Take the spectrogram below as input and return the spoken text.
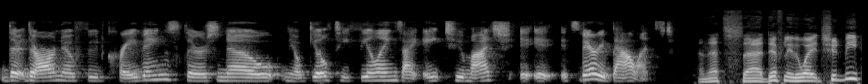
there, there, are no food cravings. There's no, you know, guilty feelings. I ate too much. It, it, it's very balanced. And that's uh, definitely the way it should be.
